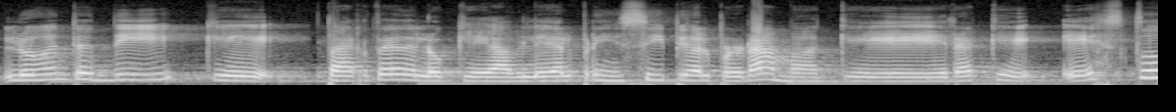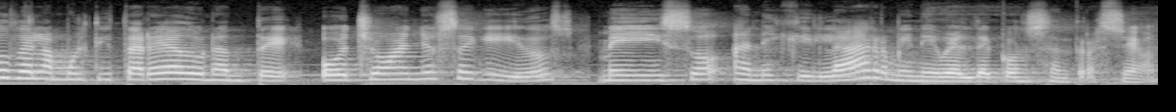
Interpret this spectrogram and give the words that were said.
luego entendí que parte de lo que hablé al principio del programa, que era que esto de la multitarea durante ocho años seguidos me hizo aniquilar mi nivel de concentración.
